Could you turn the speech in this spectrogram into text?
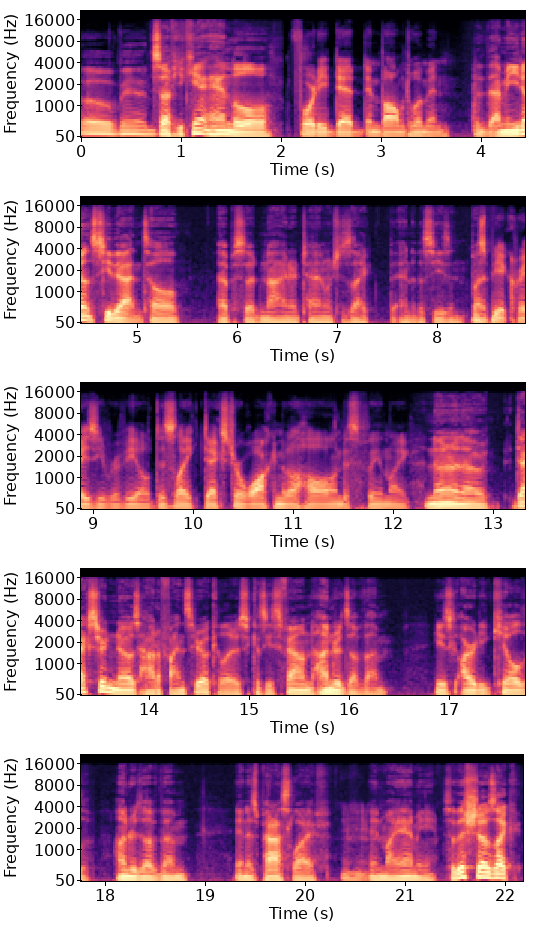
Oh man. So if you can't handle Forty dead embalmed women. I mean, you don't see that until episode 9 or 10, which is like the end of the season. But Must be a crazy reveal. Does like Dexter walk into the hall and just being like, No, no, no. Dexter knows how to find serial killers because he's found hundreds of them. He's already killed hundreds of them in his past life mm-hmm. in Miami. So this shows like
